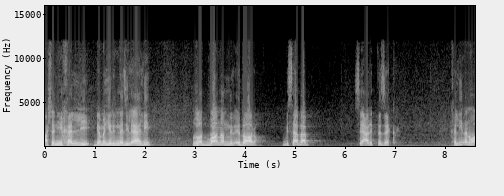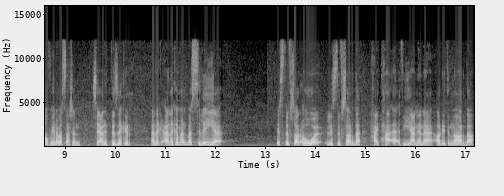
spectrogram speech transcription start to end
عشان يخلي جماهير النادي الأهلي غضبانة من الإدارة بسبب سعر التذاكر. خلينا نوقف هنا بس عشان سعر التذاكر. أنا أنا كمان بس ليا استفسار هو الاستفسار ده هيتحقق فيه. يعني أنا قريت النهارده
